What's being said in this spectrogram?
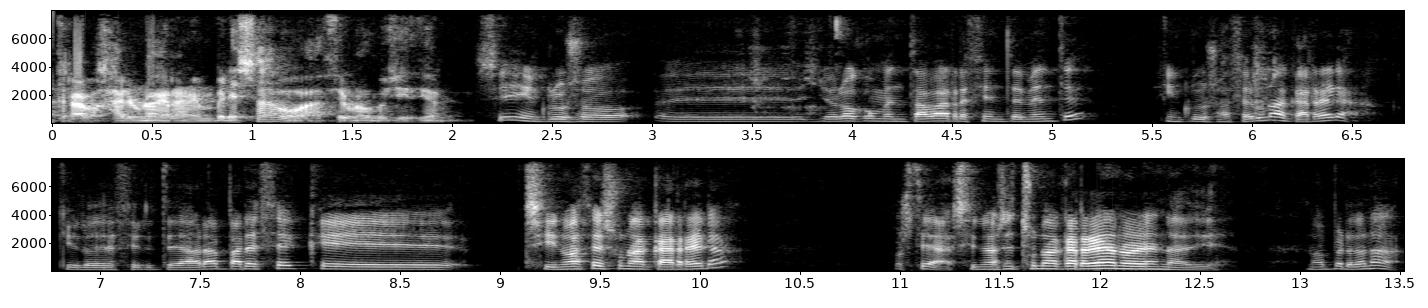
trabajar en una gran empresa o a hacer una posición. Sí, incluso eh, yo lo comentaba recientemente, incluso hacer una carrera. Quiero decirte, ahora parece que si no haces una carrera, hostia, si no has hecho una carrera no eres nadie. No, perdona,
